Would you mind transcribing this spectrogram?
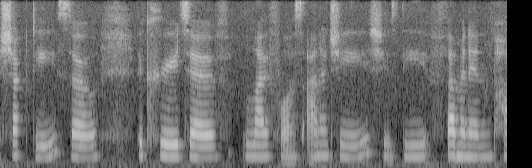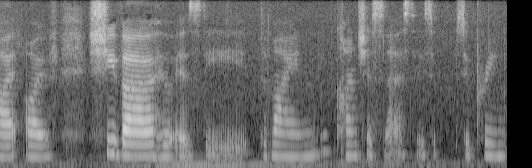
shakti so the creative life force energy. She's the feminine part of Shiva, who is the divine consciousness, the su- supreme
